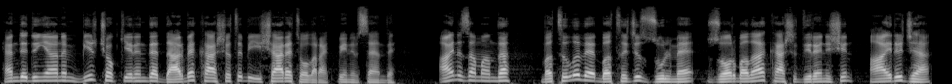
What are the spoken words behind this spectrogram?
hem de dünyanın birçok yerinde darbe karşıtı bir işaret olarak benimsendi. Aynı zamanda batılı ve batıcı zulme, zorbalığa karşı direnişin ayrıca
